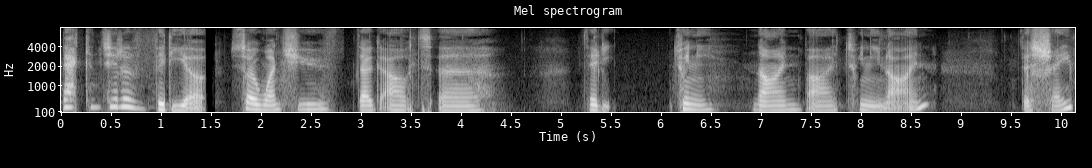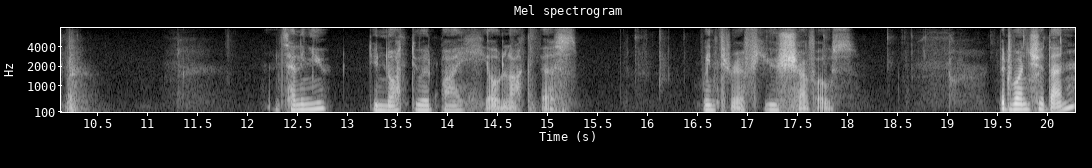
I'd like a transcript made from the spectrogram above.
back into the video. So once you've dug out uh, 30, 29 by 29, the shape, I'm telling you, do not do it by heel like this. Went through a few shovels. But once you're done,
